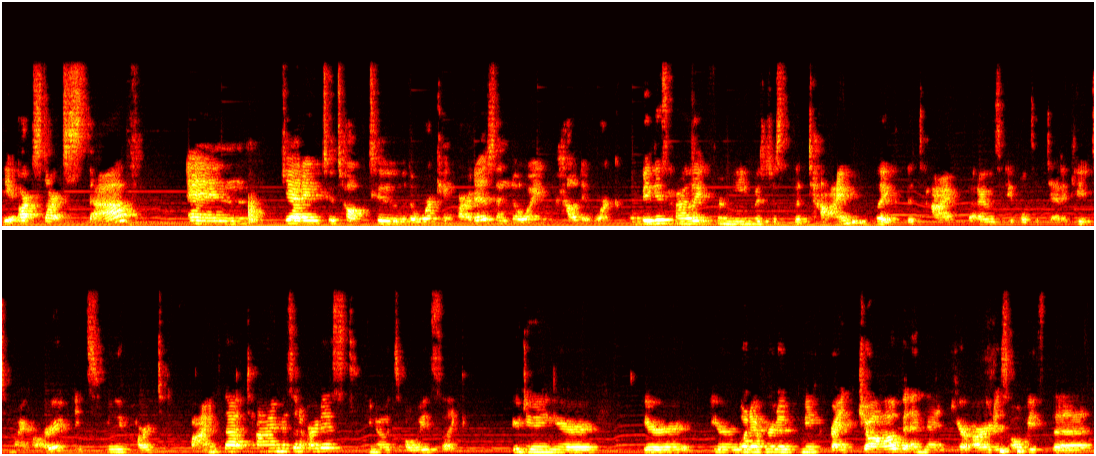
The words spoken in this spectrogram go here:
the ArtStart staff and getting to talk to the working artists and knowing how they work. The biggest highlight for me was just the time, like the time that I was able to dedicate to my art. It's really hard to find that time as an artist. You know, it's always like you're doing your your your whatever to make rent job and then your art is always the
